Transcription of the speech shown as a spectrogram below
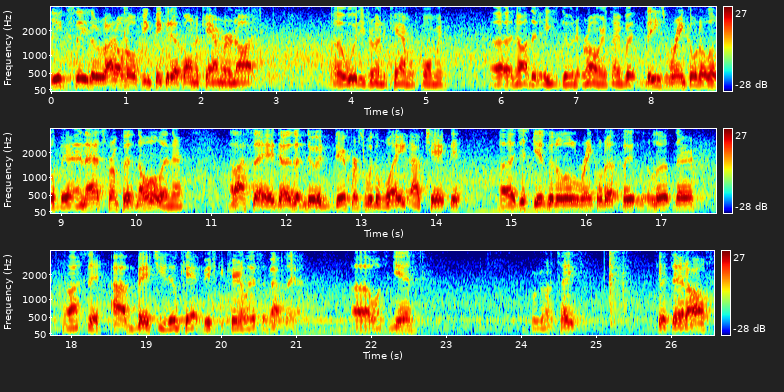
You can see the, I don't know if you can pick it up on the camera or not uh, Woody's running the camera for me. Uh, not that he's doing it wrong or anything, but these wrinkled a little bit, and that's from putting the oil in there. And like I say, it doesn't do a difference with the weight. I've checked it. Uh, it just gives it a little wrinkled up look there. Like I said, I bet you them catfish could care less about that. Uh, once again, we're going to take, cut that off.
